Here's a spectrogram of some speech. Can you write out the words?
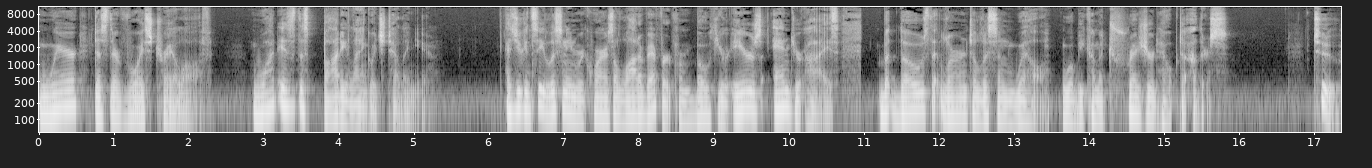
Where does their voice trail off? What is this body language telling you? As you can see, listening requires a lot of effort from both your ears and your eyes, but those that learn to listen well will become a treasured help to others. 2.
